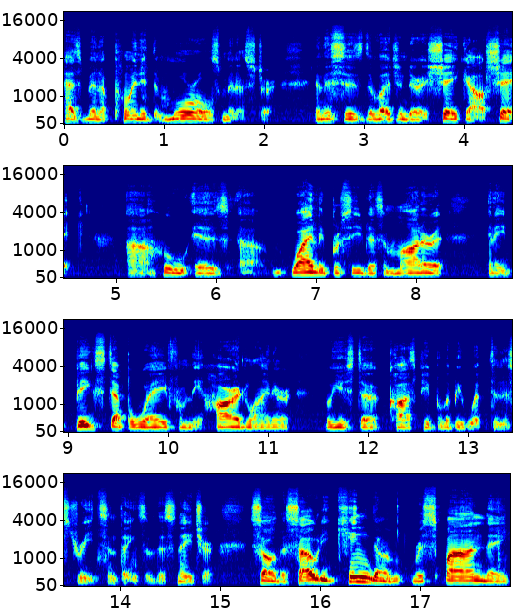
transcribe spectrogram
has been appointed the morals minister. And this is the legendary Sheikh al Sheikh, uh, who is uh, widely perceived as a moderate and a big step away from the hardliner who used to cause people to be whipped in the streets and things of this nature. So the Saudi kingdom responding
